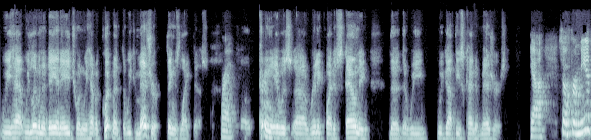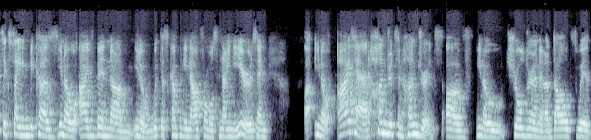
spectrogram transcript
we have we live in a day and age when we have equipment that we can measure things like this. Right. So it was uh, really quite astounding that, that we we got these kind of measures. Yeah. So for me, it's exciting because you know I've been um, you know with this company now for almost nine years, and uh, you know I've had hundreds and hundreds of you know children and adults with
